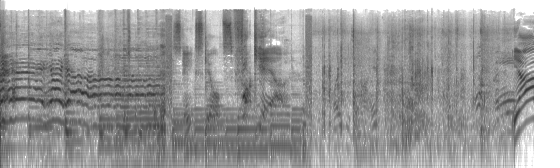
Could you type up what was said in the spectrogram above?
Hey, ja, ja. Skating Skills. Fuck yeah! Ja!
